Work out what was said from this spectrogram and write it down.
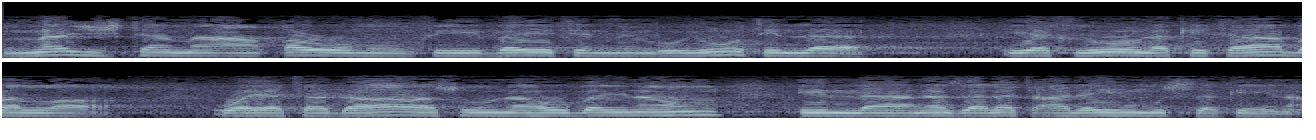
ما اجتمع قوم في بيت من بيوت الله يتلون كتاب الله ويتدارسونه بينهم إلا نزلت عليهم السكينة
